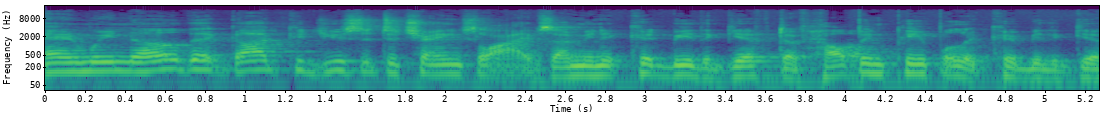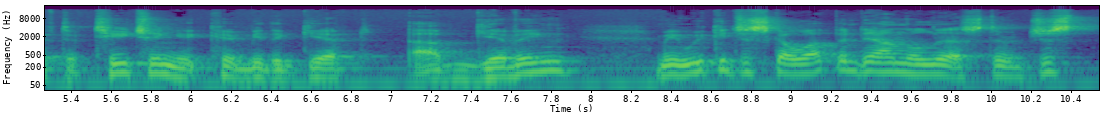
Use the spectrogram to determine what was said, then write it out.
and we know that God could use it to change lives. I mean, it could be the gift of helping people, it could be the gift of teaching, it could be the gift of giving. I mean, we could just go up and down the list of just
